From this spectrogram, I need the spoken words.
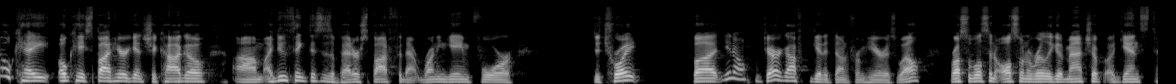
okay, okay spot here against Chicago. Um, I do think this is a better spot for that running game for Detroit, but you know, Jared Goff can get it done from here as well. Russell Wilson also in a really good matchup against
